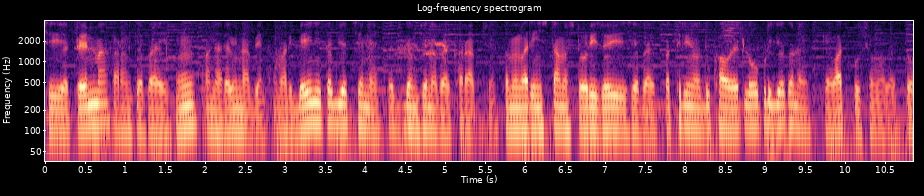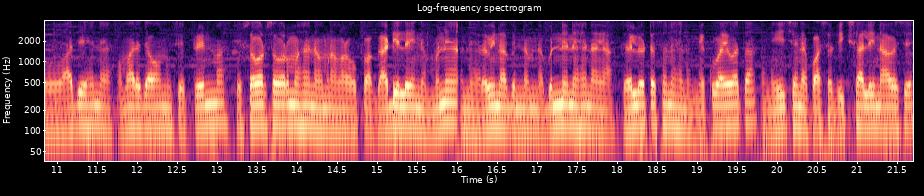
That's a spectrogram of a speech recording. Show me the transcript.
છીએ ટ્રેનમાં કારણ કે ભાઈ હું અને રવિના બેન અમારી બેયની તબિયત છે ને એકદમ છે ને ભાઈ ખરાબ છે. તમે મારી ઇન્સ્ટામાં સ્ટોરી જોઈ છે ભાઈ. પથરીનો દુખાવો એટલો ઉપડી ગયો હતો ને કે વાત પૂછો હવે. તો આજે હે ને અમારે જવાનું છે ટ્રેનમાં. તો સવાર સવારમાં હે ને હમણાં મારા પપ્પા ગાડી લઈને મને અને રવિનાબેન અમને બંનેને હે ને અહીંયા રેલવે સ્ટેશને હે ને મેકવા આવ્યા હતા. અને એ છે ને પાછળ રિક્ષા લઈને આવે છે.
